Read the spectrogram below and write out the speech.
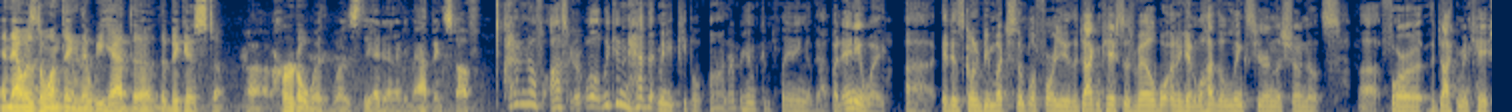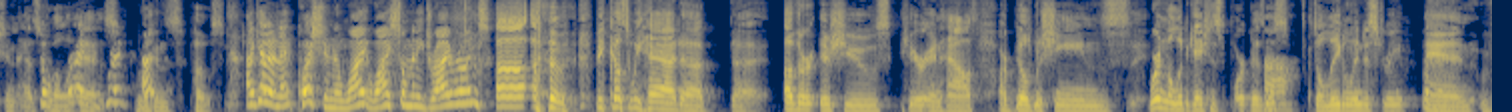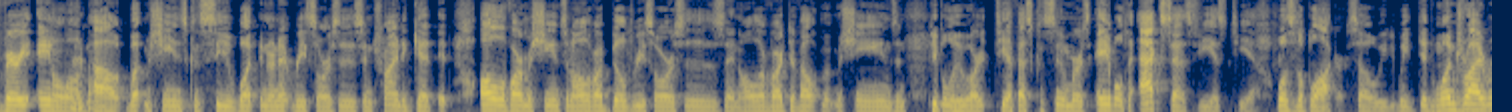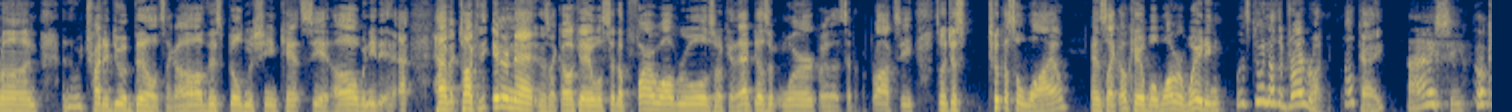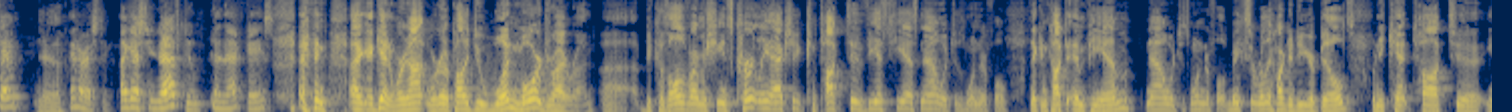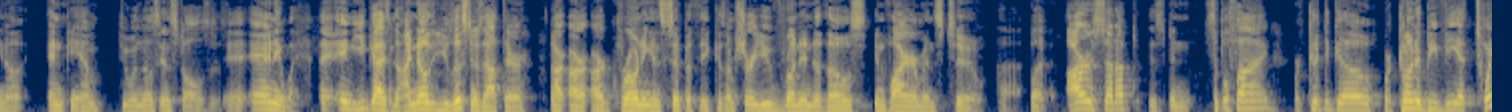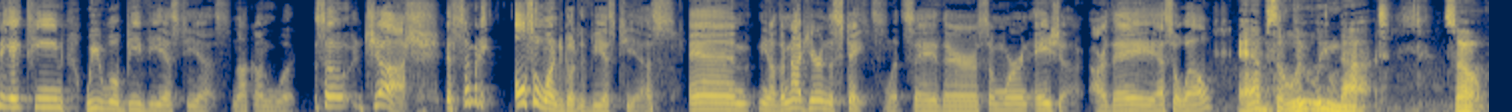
and that was the one thing that we had the the biggest uh, hurdle with was the identity mapping stuff. I don't know if Oscar. Well, we didn't have that many people on. I remember him complaining of that. But anyway, uh, it is going to be much simpler for you. The documentation is available, and again, we'll have the links here in the show notes uh, for the documentation as so, well Greg, as Greg, Rogan's I, post. I got a question. And why why so many dry runs? Uh, because we had uh, uh, other issues here in house. Our build machines. We're in the litigation support business, uh, so legal industry, okay. and very anal mm-hmm. about what machines can see, what internet resources, and trying to get it all of our machines and all of our build resources and all of our development machines and people who are TFS consumers able to access VSTS was the blocker. So we, we did one dry run and then we try to do a build. It's like, oh, this build machine can't see it. Oh, we need to ha- have it talk to the internet. And it's like, okay, we'll set up firewall rules. Okay, that doesn't work work or let's set up a proxy. So it just took us a while. And it's like, okay, well, while we're waiting, let's do another dry run. Okay. I see. Okay. Yeah. Interesting. I guess you'd have to in that case. And again, we're not, we're going to probably do one more dry run uh, because all of our machines currently actually can talk to VSTS now, which is wonderful. They can talk to NPM now, which is wonderful. It makes it really hard to do your builds when you can't talk to, you know, NPM doing those installs. Anyway, and you guys know, I know that you listeners out there are, are, are groaning in sympathy because I'm sure you've run into those environments too. Uh, but our setup has been simplified. We're good to go. We're going to be via 2018. We will be VSTS. Knock on wood. So, Josh, if somebody also wanted to go to VSTS and you know they're not here in the states, let's say they're somewhere in Asia, are they SOL? Absolutely not. So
